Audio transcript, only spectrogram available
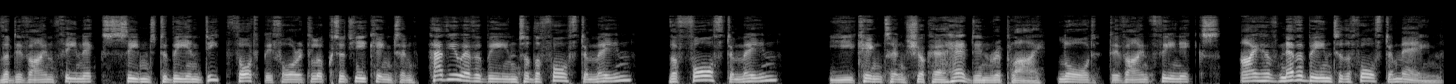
The divine phoenix seemed to be in deep thought before it looked at Yi Qingtang. Have you ever been to the fourth domain? The fourth domain? Yi Qingtang shook her head in reply. Lord Divine Phoenix, I have never been to the fourth domain.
